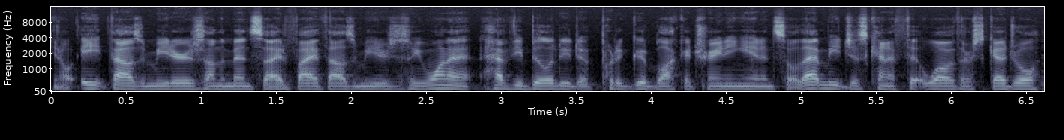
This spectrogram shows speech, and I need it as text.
you know 8,000 meters on the men's side, 5,000 meters. So you want to have the ability to put a good block of training in, and so that meet just kind of fit well with our schedule.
